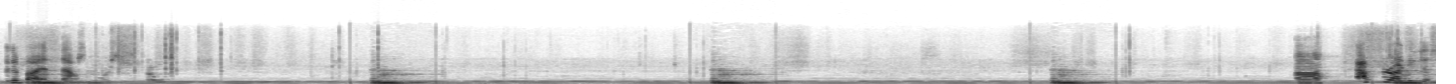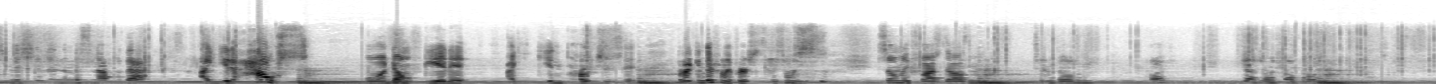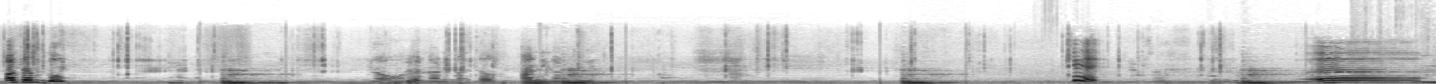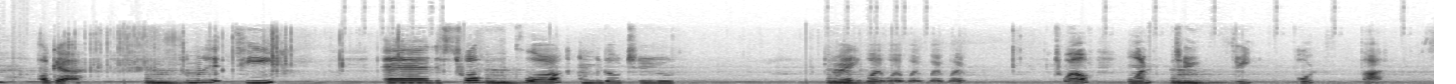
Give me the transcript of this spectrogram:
I could buy a thousand horses. Uh, after I do this mission and the mission after that, I get a house. Well, I don't get it. I can purchase it, but I can definitely purchase it. It's only, it's only five thousand, ten thousand, five. Yeah, it's only five thousand. Five thousand gold. No, we got ninety-nine thousand. Ninety-nine million. Okay. Um. Okay. I'm gonna hit T, and it's twelve o'clock. I'm gonna go to. Wait, wait, wait, wait, wait, wait. Twelve. One, two, three, four, five,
